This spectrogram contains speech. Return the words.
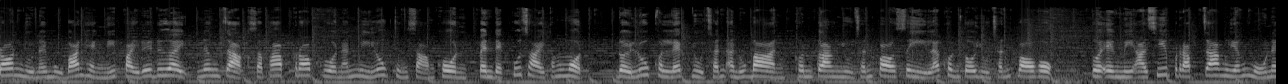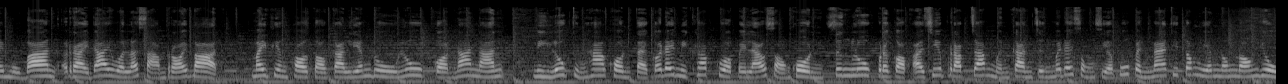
ร่อนอยู่ในหมู่บ้านแห่งนี้ไปเรื่อยๆ เนื่องจากสภาพครอบครัวนั้นมีลูกถึง 3 คน เป็นเด็กผู้ชายทั้งหมด โดยลูกคนเล็กอยู่ชั้นอนุบาล คนกลางอยู่ชั้นป .4 และคนโตอยู่ชั้นป .6 ตัวเองมีอาชีพรับจ้างเลี้ยงหมูในหมู่บ้านรายได้วันละ 300 บาท ไม่เพียงพอต่อการเลี้ยงดูลูกก่อนหน้านั้น มีลูกถึง 5 คน แต่ก็ได้มีครอบครัวไปแล้ว 2 คน ซึ่งลูกประกอบอาชีพรับจ้างเหมือนกัน จึงไม่ได้ส่งเสียผู้เป็นแม่ที่ต้องเลี้ยงน้องๆอยู่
